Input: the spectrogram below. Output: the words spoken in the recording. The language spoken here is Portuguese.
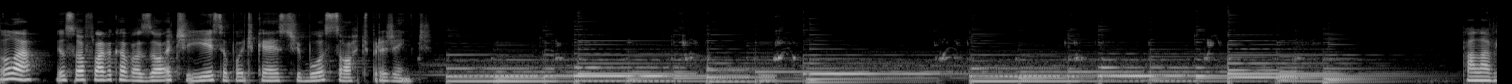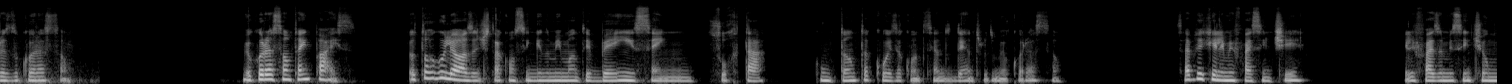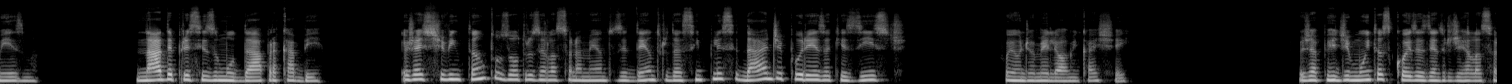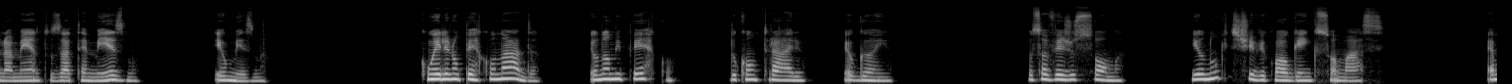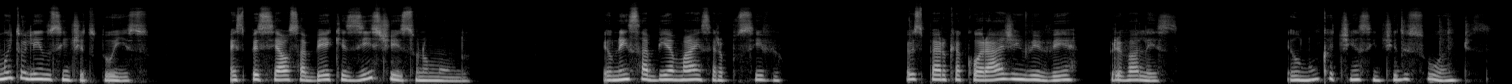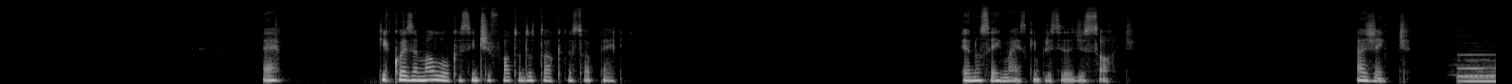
Olá, eu sou a Flávia Cavazotti e esse é o podcast Boa Sorte pra gente. Palavras do coração. Meu coração tá em paz. Eu tô orgulhosa de estar conseguindo me manter bem e sem surtar com tanta coisa acontecendo dentro do meu coração. Sabe o que ele me faz sentir? Ele faz eu me sentir eu mesma. Nada é preciso mudar para caber. Eu já estive em tantos outros relacionamentos e dentro da simplicidade e pureza que existe, foi onde eu melhor me encaixei. Eu já perdi muitas coisas dentro de relacionamentos, até mesmo eu mesma. Com ele não perco nada. Eu não me perco. Do contrário, eu ganho. Eu só vejo soma. E eu nunca estive com alguém que somasse. É muito lindo sentir tudo isso. É especial saber que existe isso no mundo. Eu nem sabia mais se era possível. Eu espero que a coragem em viver prevaleça. Eu nunca tinha sentido isso antes. É, que coisa maluca sentir falta do toque da sua pele. Eu não sei mais quem precisa de sorte. A gente. thank you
